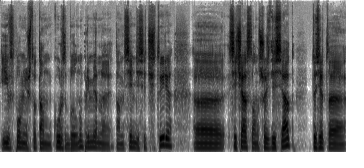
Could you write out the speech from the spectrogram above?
и вспомнить, что там курс был, ну, примерно там 74, э, сейчас он 60, то есть это,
